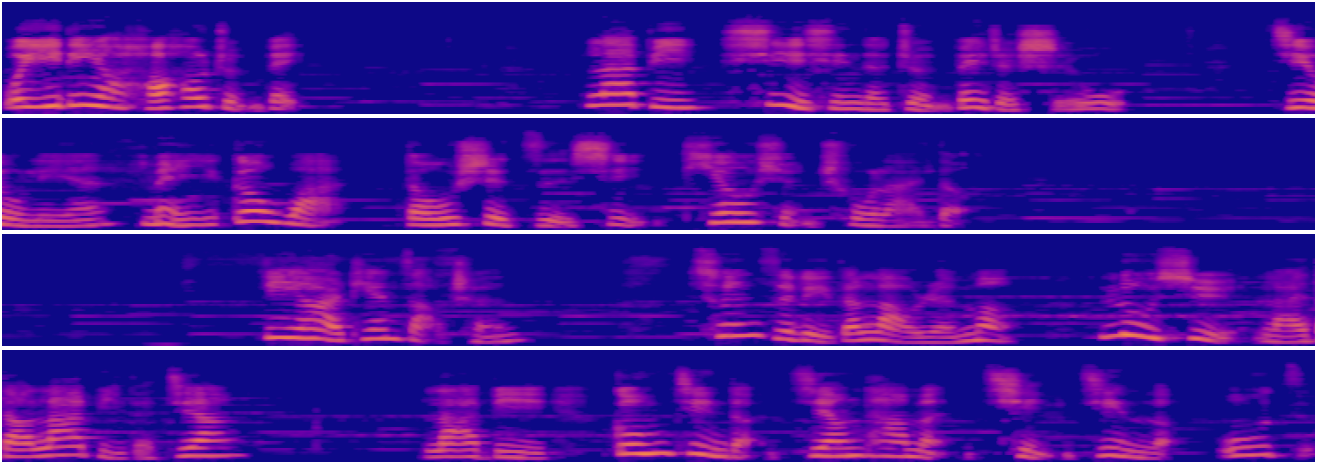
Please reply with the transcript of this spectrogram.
我一定要好好准备。拉比细心地准备着食物，就连每一个碗都是仔细挑选出来的。第二天早晨，村子里的老人们。陆续来到拉比的家，拉比恭敬地将他们请进了屋子。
